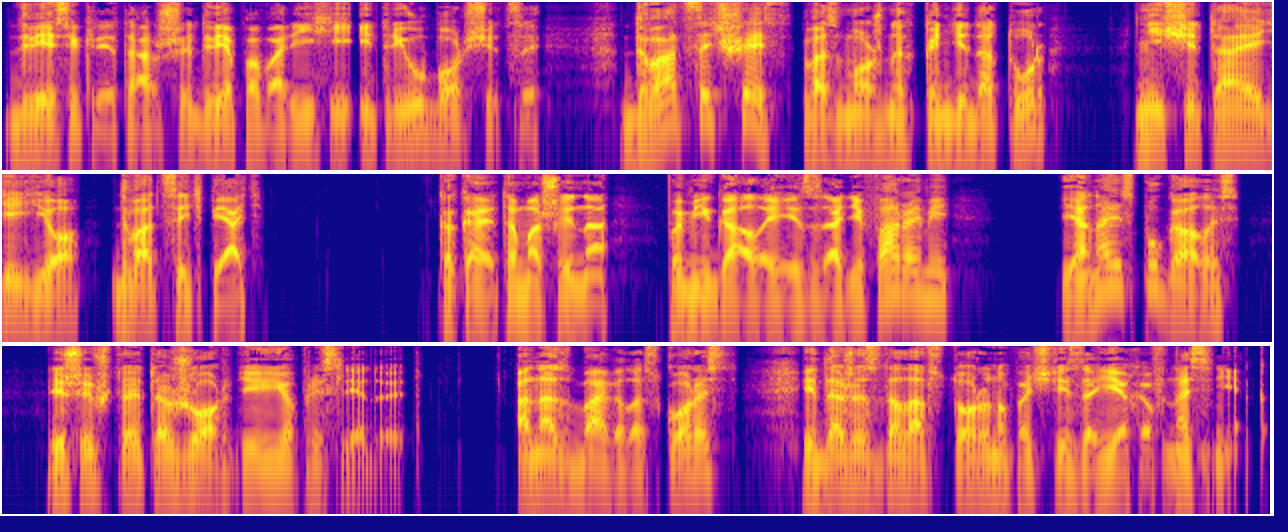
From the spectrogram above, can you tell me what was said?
две секретарши, две поварихи и три уборщицы, 26 возможных кандидатур, не считая ее 25. Какая-то машина помигала ей сзади фарами, и она испугалась, решив, что это Жорди ее преследует. Она сбавила скорость и даже сдала в сторону, почти заехав на снег.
